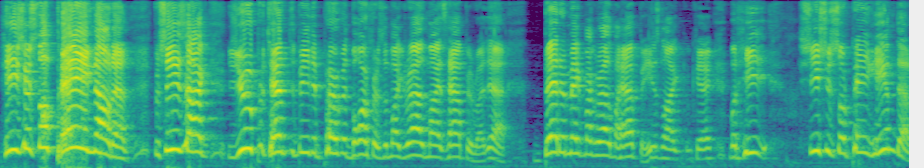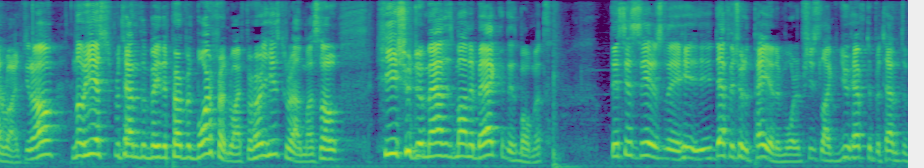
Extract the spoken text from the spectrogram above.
He should stop paying now then. But she's like, you pretend to be the perfect boyfriend so my grandma is happy, right? Yeah. Better make my grandma happy. He's like, okay. But he, she should start paying him then, right? You know? No, he has to pretend to be the perfect boyfriend, right? For her, he's grandma. So he should demand his money back at this moment. This is seriously, he, he definitely shouldn't pay anymore if she's like, you have to pretend to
